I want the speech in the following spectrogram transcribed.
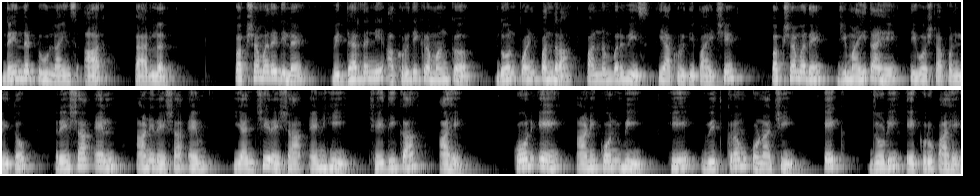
then the two lines are parallel पक्षामध्ये दिलं आहे विद्यार्थ्यांनी आकृती क्रमांक दोन पॉईंट पंधरा पान नंबर वीस ही आकृती पाहिजे. पक्षामध्ये जी माहीत आहे ती गोष्ट आपण लिहितो. रेषा एल आणि रेषा एम यांची रेषा एन ही छेदिका आहे. कोण ए आणि कोण बी ही विक्रम कोणाची एक जोडी एकरूप आहे.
